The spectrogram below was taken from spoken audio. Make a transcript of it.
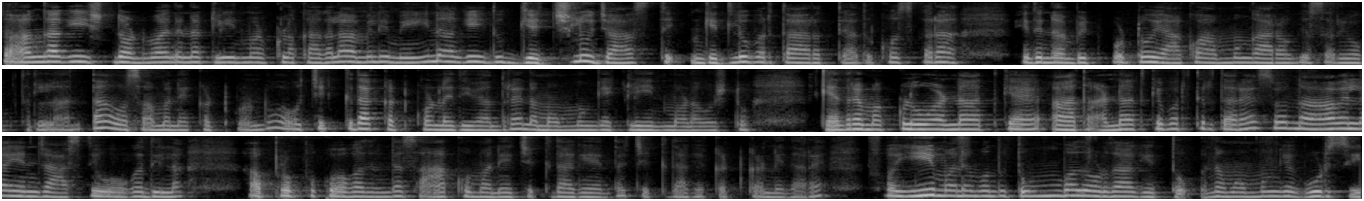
ಸೊ ಹಂಗಾಗಿ ಇಷ್ಟು ದೊಡ್ಡ ಮನೆಯನ್ನು ಕ್ಲೀನ್ ಮಾಡ್ಕೊಳಕ್ಕಾಗಲ್ಲ ಆಮೇಲೆ ಮೇಯ್ನಾಗಿ ಇದು ಗೆಜ್ಲು ಜಾಸ್ತಿ ಗೆದ್ಲು ಬರ್ತಾ ಇರುತ್ತೆ. ಅದಕ್ಕೋಸ್ಕರ ಇದನ್ನು ಬಿಟ್ಬಿಟ್ಟು ಯಾಕೋ ಅಮ್ಮಂಗೆ ಆರೋಗ್ಯ ಸರಿ ಹೋಗ್ತಿರಲ್ಲ ಅಂತ ಹೊಸ ಮನೆ ಕಟ್ಕೊಂಡು, ಅವು ಚಿಕ್ಕದಾಗಿ ಕಟ್ಕೊಂಡಿದ್ದೀವಿ ಅಂದರೆ ನಮ್ಮ ಅಮ್ಮಂಗೆ ಕ್ಲೀನ್ ಮಾಡೋವಷ್ಟು. ಯಾಕೆಂದರೆ ಮಕ್ಕಳು ಅಣ್ಣ ಅದಕ್ಕೆ ಅಣ್ಣ ಅದಕ್ಕೆ ಬರ್ತಿರ್ತಾರೆ. ಸೊ ನಾವೆಲ್ಲ ಏನು ಜಾಸ್ತಿ ಹೋಗೋದಿಲ್ಲ. ಅಪರೂಪಕ್ಕೆ ಹೋಗೋದ್ರಿಂದ ಸಾಕು ಮನೆ ಚಿಕ್ಕದಾಗೆ ಅಂತ ಚಿಕ್ಕದಾಗೆ ಕಟ್ಕೊಂಡಿದ್ದಾರೆ. ಸೊ ಈ ಮನೆ ಬಂದು ತುಂಬ ದೊಡ್ಡದಾಗಿತ್ತು. ನಮ್ಮ ಅಮ್ಮಂಗೆ ಗುಡಿಸಿ,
